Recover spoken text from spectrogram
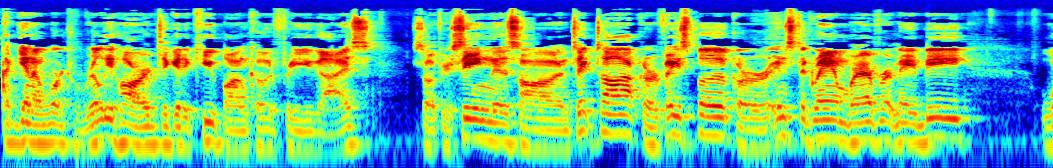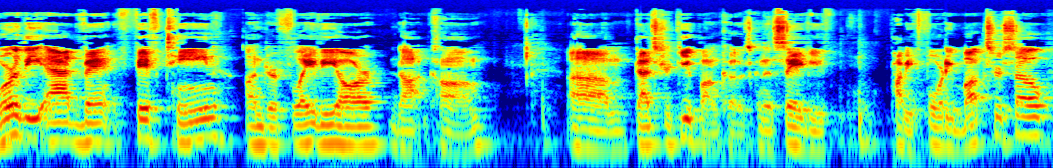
again, I worked really hard to get a coupon code for you guys. So if you're seeing this on TikTok or Facebook or Instagram, wherever it may be, Worthy Advent 15 under flaviar.com. Um, that's your coupon code. It's going to save you probably 40 bucks or so.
